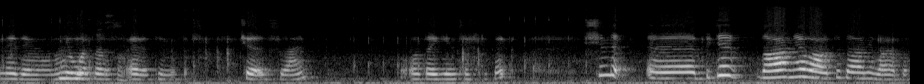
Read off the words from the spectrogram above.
Ne denir ona? Yumurtası. Evet yumurtası. Çığlık slime. O da yeni teklifek. Şimdi eee, bir de daha ne vardı? Daha ne vardı?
